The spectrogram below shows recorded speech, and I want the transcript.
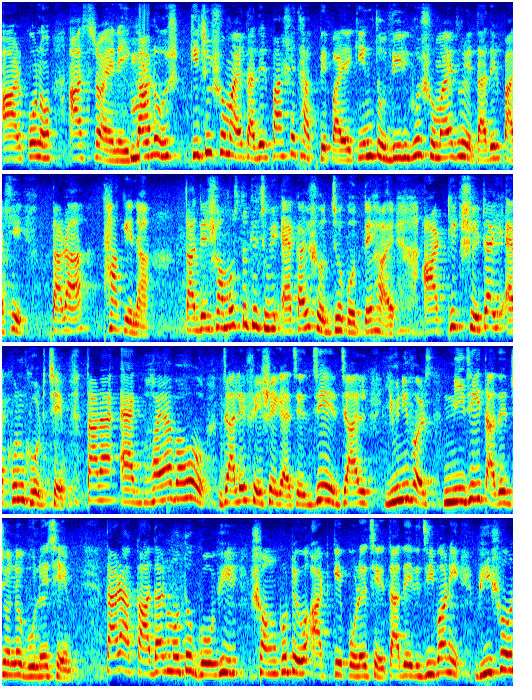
আর কোনো আশ্রয় নেই। মানুষ কিছু সময় তাদের পাশে থাকতে পারে কিন্তু দীর্ঘ সময় ধরে তাদের পাশে তারা থাকে না। তাদের সমস্ত কিছুই একাই সহ্য করতে হয়। আর ঠিক সেটাই এখন ঘটছে। তারা এক ভয়াবহ জালে ফেসে গেছে, যে জাল ইউনিভার্স নিজেই তাদের জন্য বুনেছে। তারা কাদার মতো গভীর সংকটেও আটকে পড়েছে। তাদের জীবনে ভীষণ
